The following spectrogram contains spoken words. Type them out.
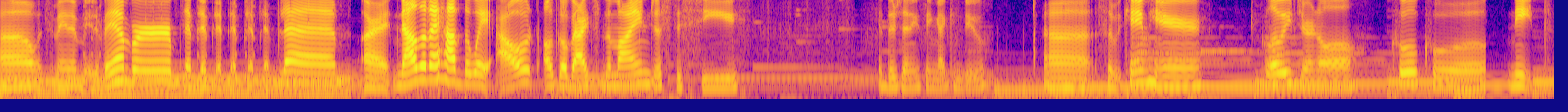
Uh, what's it made of? Made of amber. Blah, blah, blah, blah, blah, blah, blah. All right. Now that I have the way out, I'll go back to the mine just to see if there's anything I can do. Uh, so we came here. Glowy journal. Cool, cool. Neat.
